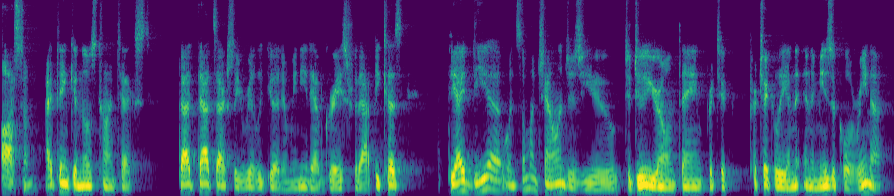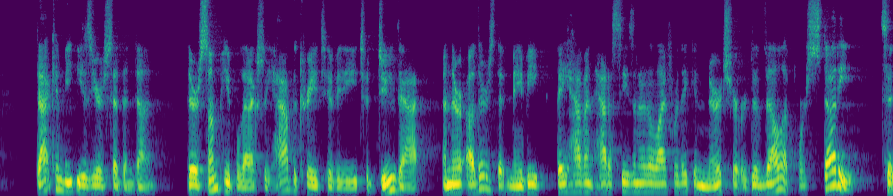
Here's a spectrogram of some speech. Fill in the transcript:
Awesome. I think in those contexts that that's actually really good and we need to have grace for that because the idea when someone challenges you to do your own thing partic- particularly in, in a musical arena that can be easier said than done. There are some people that actually have the creativity to do that and there are others that maybe they haven't had a season of their life where they can nurture or develop or study to,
